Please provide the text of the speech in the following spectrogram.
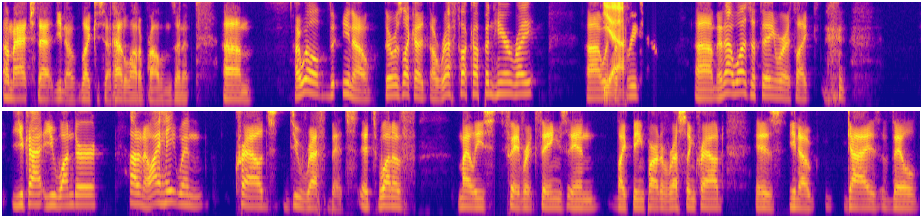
a match that you know, like you said, had a lot of problems in it. Um, I will, you know, there was like a, a ref fuck up in here, right? Uh, with yeah. the three count. Um, and that was a thing where it's like, you kind you wonder, I don't know. I hate when crowds do ref bits. It's one of my least favorite things in like being part of a wrestling crowd is, you know, guys, they'll,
